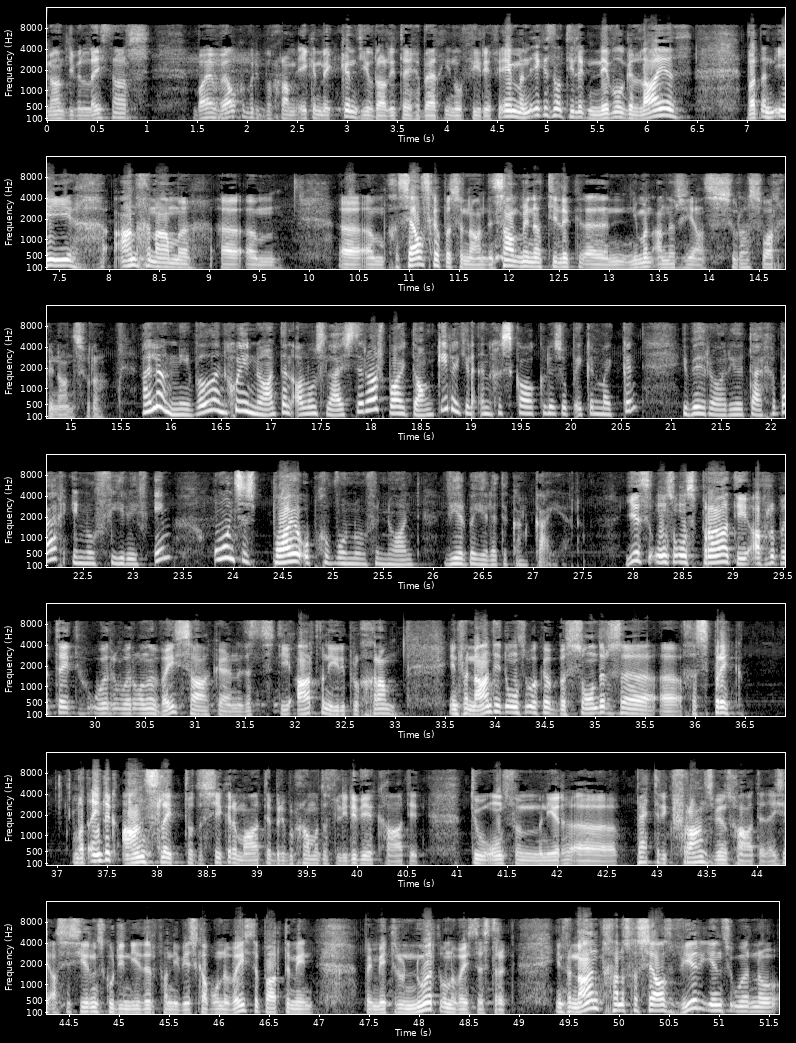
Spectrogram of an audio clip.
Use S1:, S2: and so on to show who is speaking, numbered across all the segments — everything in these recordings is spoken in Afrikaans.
S1: Goeienaand liewe luisteraars. Baie welkom by die program Ek en my kind hier op Radio Tygerberg 104 FM en ek is natuurlik Neville Goliath wat in u aangename uh um uh um geselskap is vanaand en saam met natuurlik uh, niemand anders hier as Sura Swart vanaand Sura.
S2: Hallo Neville en goeienaand aan al ons luisteraars. Baie dankie dat julle ingeskakel is op Ek en my kind hier by Radio Tygerberg 104 FM. Ons is baie opgewonde om vanaand weer by julle te kan kuier.
S1: Yes, ons ons praat hier afgelope tyd oor oor onderwys sake en dit is die aard van hierdie program. En vanaand het ons ook 'n besonderse uh, gesprek wat eintlik aansluit tot 'n sekere mate by die program wat ons verlede week gehad het toe ons vir meneer uh, Patrick Frans by ons gehad het. Hy is die assesseringskoördineerder van die Weskaap Onderwysdepartement by Metro Noord Onderwysdistrik. En vanaand gaan ons gesels weer eens oor nou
